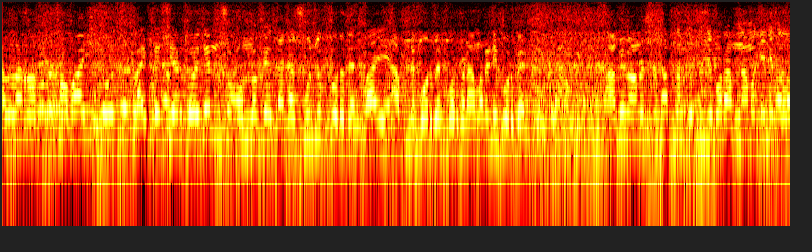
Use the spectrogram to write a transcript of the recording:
আল্লাহর রস্তে সবাই লাইভটা শেয়ার করে দেন, অন্যকে দেখার সুযোগ করে দেন। ভাই, আপনি পড়বেন পড়বেন আমার নিয়ে পড়বেন। আমি মানুষকে সাবধান করতেছি, পরে আপনি আমাকে নিয়ে ভালো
